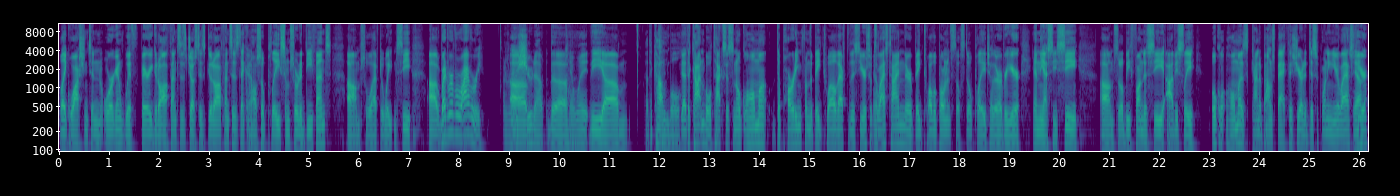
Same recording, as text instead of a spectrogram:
like Washington and Oregon with very good offenses, just as good offenses that can Yeah. also play some sort of defense. Um, so we'll have to wait and see. Uh, Red River rivalry, A river uh, shootout. the Can't wait. the um, At the Cotton Bowl. at the Cotton Bowl, Texas and Oklahoma departing from the Big 12 after this year. So it's Yep. the last time their Big 12 opponents. They'll still play each other every year in the SEC. Um, so it'll be fun to see. Obviously, Oklahoma has kind of bounced back this year. Had a disappointing year last Yeah. year.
